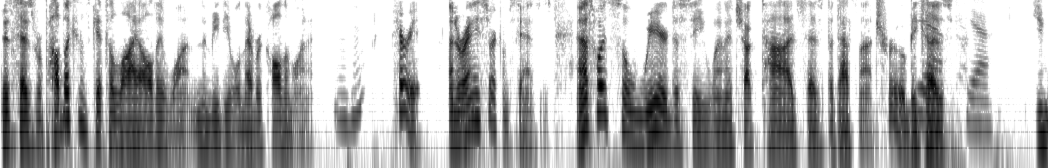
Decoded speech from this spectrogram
that says Republicans get to lie all they want and the media will never call them on it. Mm-hmm. Period. Under any circumstances. And that's why it's so weird to see when a Chuck Todd says, "But that's not true," because yeah, you,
